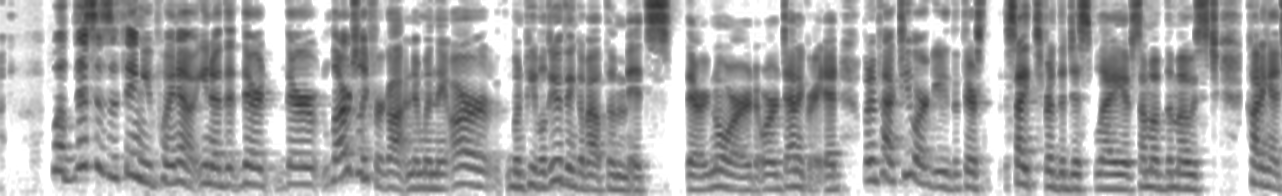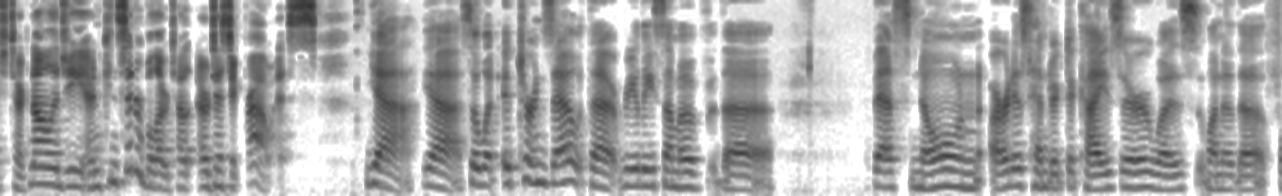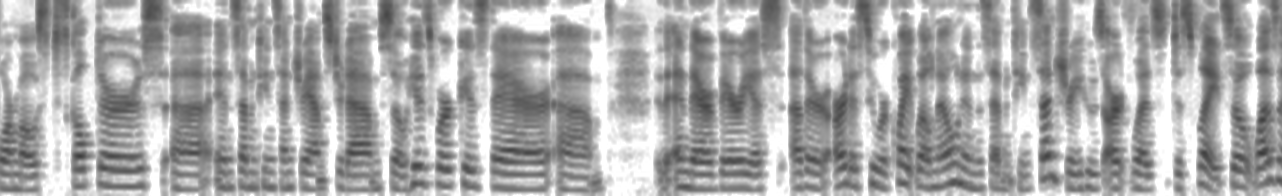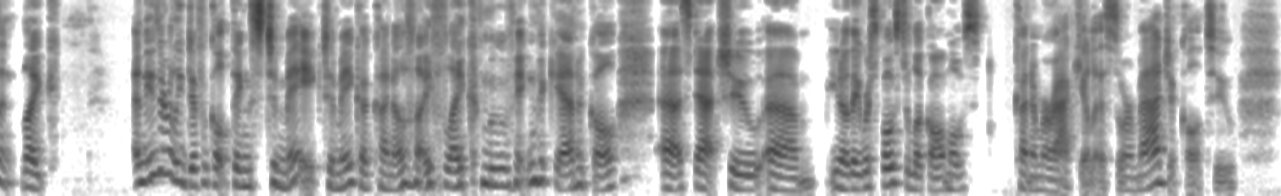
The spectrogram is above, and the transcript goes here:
Well, this is the thing you point out, you know, that they're they're largely forgotten and when they are when people do think about them, it's they're ignored or denigrated. But in fact, you argue that there's sites for the display of some of the most cutting-edge technology and considerable art- artistic prowess. Yeah, yeah. So what it turns out that really some of the best known artist Hendrik de Keyser was one of the foremost sculptors uh, in 17th century Amsterdam. So his work is there. Um, and there are various other artists who were quite well known in the 17th century whose art was displayed. So it wasn't like, and these are really difficult things to make, to make a kind of lifelike, moving, mechanical uh, statue. Um, you know, they were supposed to look almost kind of miraculous or magical to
